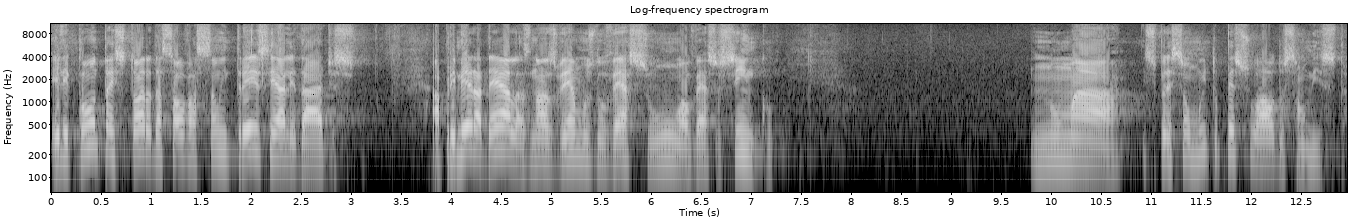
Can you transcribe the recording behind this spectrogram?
Ele conta a história da salvação em três realidades. A primeira delas, nós vemos do verso 1 ao verso 5, numa expressão muito pessoal do salmista.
